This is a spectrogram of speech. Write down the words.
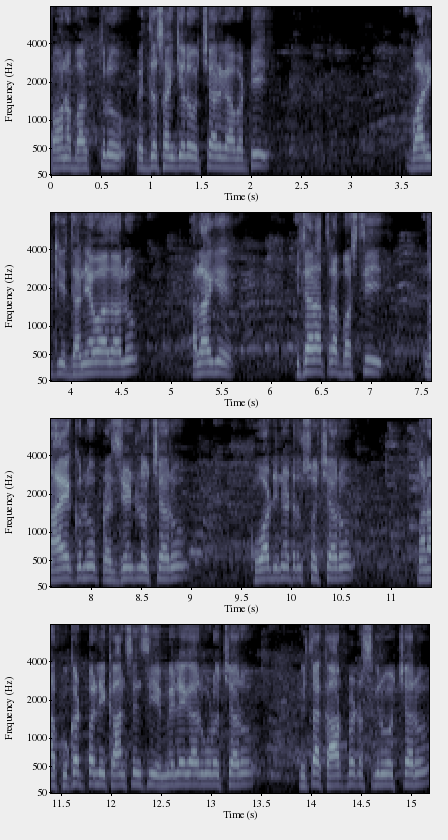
కావున భక్తులు పెద్ద సంఖ్యలో వచ్చారు కాబట్టి వారికి ధన్యవాదాలు. అలాగే ఇతరత్ర బస్తీ నాయకులు ప్రెసిడెంట్లు వచ్చారు కోఆర్డినేటర్స్ వచ్చారు మన కుకట్పల్లి కాన్స్టెన్సీ ఎమ్మెల్యే గారు కూడా వచ్చారు మిగతా కార్పొరేటర్స్ కూడా వచ్చారు.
